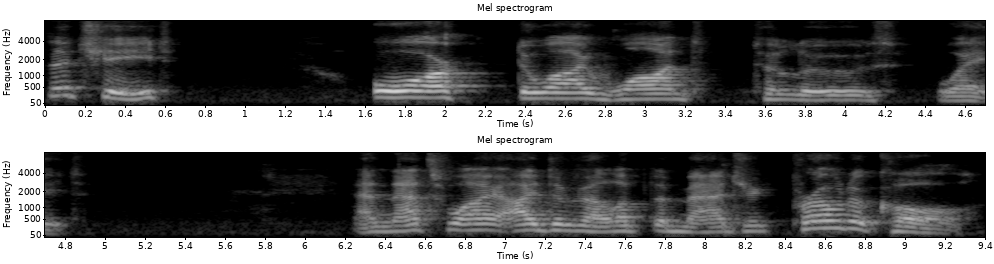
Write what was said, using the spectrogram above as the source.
the cheat or do I want to lose weight? And that's why I developed the magic protocol.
